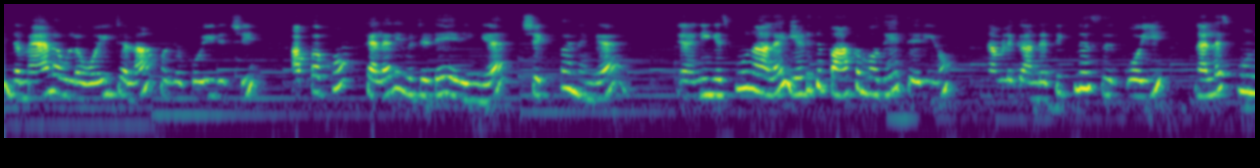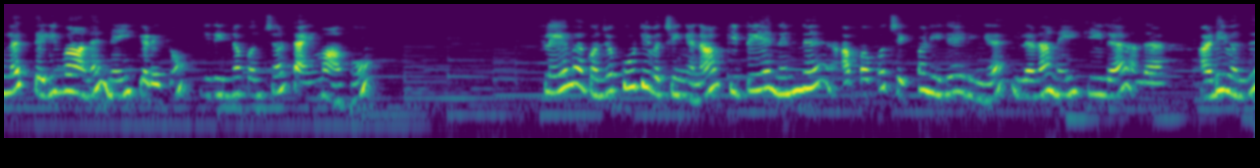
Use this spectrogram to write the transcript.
இந்த மேலே உள்ள ஒயிட் எல்லாம் கொஞ்சம் போயிடுச்சு. அப்பப்போ கிளறி விட்டுட்டே இருங்க. செக் பண்ணுங்க. நீங்க ஸ்பூனால எடுத்து பார்க்கும் போதே தெரியும். நம்மளுக்கு அந்த திக்னஸ் போய் நல்ல ஸ்பூன்ல தெளிவான நெய் கிடைக்கும். இது இன்னும் கொஞ்சம் டைம் ஆகும். ஃப்ளேமை கொஞ்சம் கூட்டி வச்சீங்கன்னா கிட்டேயே நின்று அப்பப்போ செக் பண்ணிகிட்டே இருங்க. இல்லைன்னா நெய் கீழே அந்த அடி வந்து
